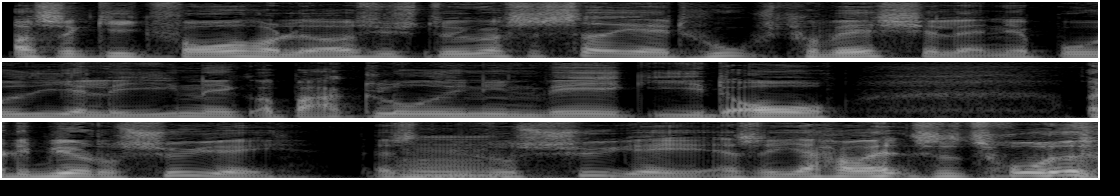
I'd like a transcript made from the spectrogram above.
Og så gik forholdet også i stykker. Så sad jeg i et hus på Vestjylland, jeg boede i alene, ikke? og bare glod ind i en væg i et år. Og det bliver du syg af. Altså, det bliver du syg af. Altså, jeg har jo altid troet,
